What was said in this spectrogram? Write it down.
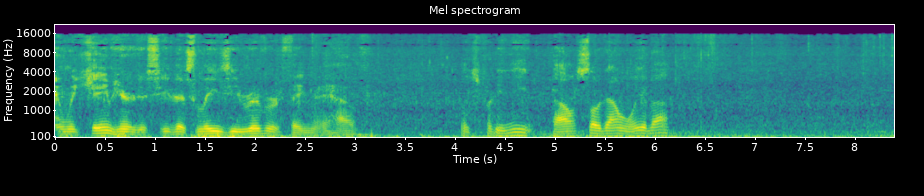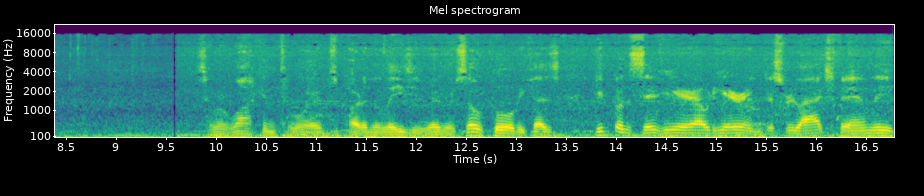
And we came here to see this lazy river thing they have. Looks pretty neat. Pal, slow down, will you, Bob? So we're walking towards part of the lazy river. So cool because people can sit here, out here, and just relax, family.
